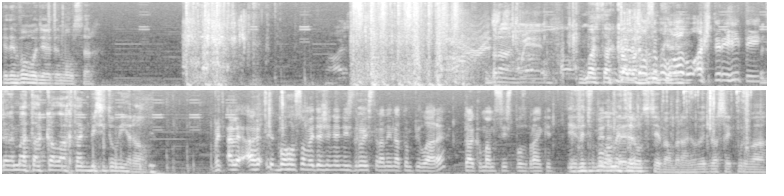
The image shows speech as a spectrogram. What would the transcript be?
Jeden vo vode, jeden monster. Bráň kalach dal som mu hlavu a 4 hity. Veď ale má tak kalach, tak by si to vyhral. Veď, ale, ale mohol som vedieť, že není z druhej strany na tom piláre? To ako mám si po zbraň, keď je Veď bola meter jeden. od teba, Braňo, veď zase kurva...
